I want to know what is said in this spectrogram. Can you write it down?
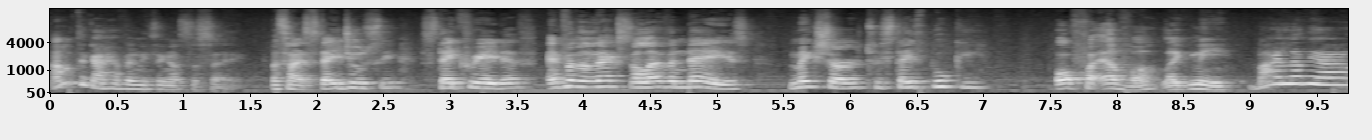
I don't think I have anything else to say. Besides, stay juicy, stay creative, and for the next 11 days, make sure to stay spooky or forever like me. Bye, love y'all.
